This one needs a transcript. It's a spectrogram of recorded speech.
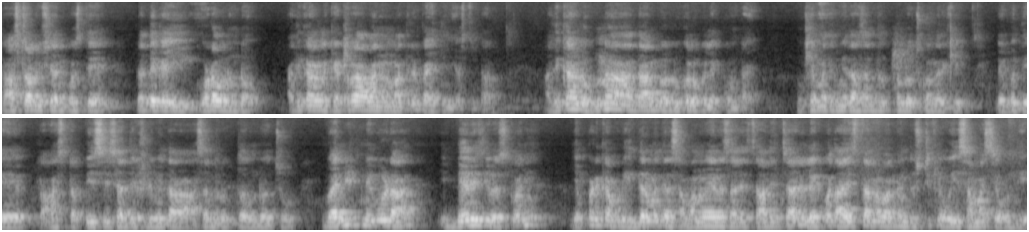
రాష్ట్రాల విషయానికి వస్తే పెద్దగా ఈ గొడవలు ఉండవు. అధికారంలోకి ఎట్లా రావాలని మాత్రమే ప్రయత్నం చేస్తుంటారు. అధికారులు ఉన్న దానిలో లుకలుక లెక్క ఉంటాయి. ముఖ్యమంత్రి మీద అసంతృప్తి ఉండొచ్చు కొందరికి లేకపోతే రాష్ట్ర పీసీసీ అధ్యక్షుడి మీద అసంతృప్తి ఉండొచ్చు. ఇవన్నిటిని కూడా ఈ బేరీజీ వేసుకొని ఎప్పటికప్పుడు ఇద్దరి మధ్య సమన్వయం సాధి సాధించాలి లేకపోతే అధిష్టాన వర్గం దృష్టికి ఈ సమస్య ఉంది.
